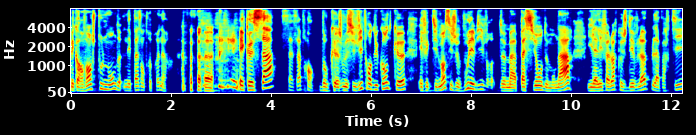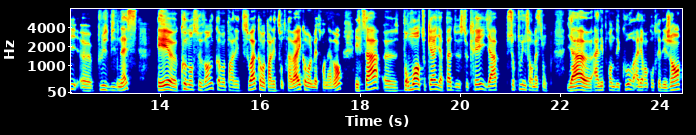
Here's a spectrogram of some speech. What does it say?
mais qu'en revanche, tout le monde n'est pas entrepreneur. et que ça, ça s'apprend. Donc, euh, je me suis vite rendu compte que, effectivement, si je voulais vivre de ma passion, de mon art, il allait falloir que je développe la partie euh, plus business et euh, comment se vendre, comment parler de soi, comment parler de son travail, comment le mettre en avant. Et ça, pour moi, en tout cas, il n'y a pas de secret. Il y a surtout une formation. Il y a aller prendre des cours, aller rencontrer des gens,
